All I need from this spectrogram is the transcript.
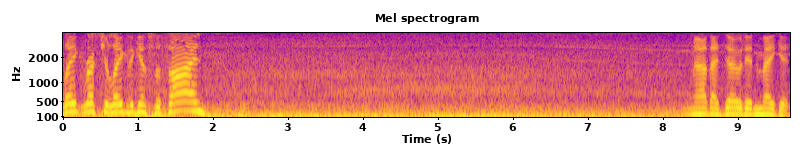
leg rest your legs against the side. Now that doe didn't make it.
